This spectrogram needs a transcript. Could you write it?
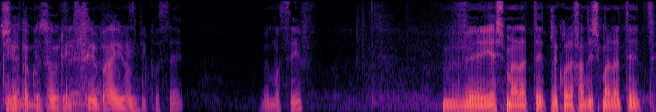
Tiltakozó részé váljunk. ויש מה לתת, לכל אחד יש מה לתת.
